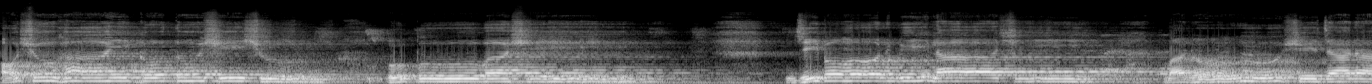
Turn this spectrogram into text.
অসহায় কত শিশু উপবাসী। জীবন বিলাসী মানুষ যারা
